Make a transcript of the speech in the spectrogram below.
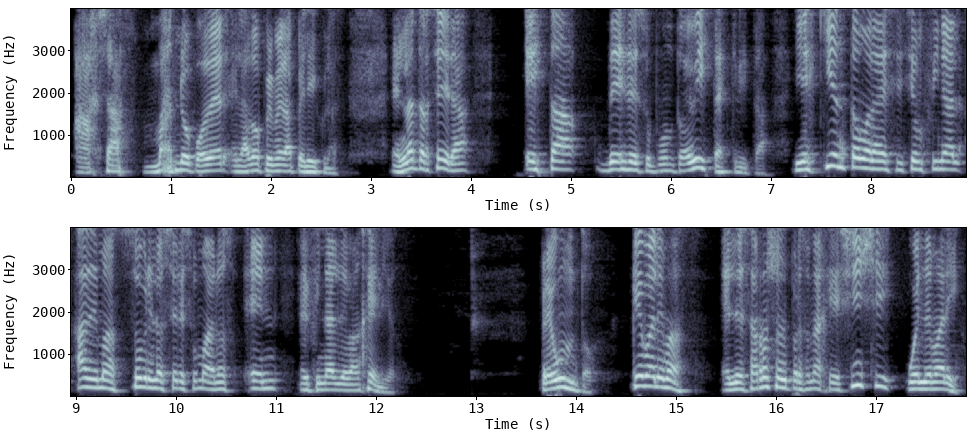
allá, más no poder, en las dos primeras películas. En la tercera, está desde su punto de vista escrita. Y es quien toma la decisión final, además, sobre los seres humanos en el final de Evangelion. Pregunto, ¿qué vale más? ¿El desarrollo del personaje de Shinji o el de Marie?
